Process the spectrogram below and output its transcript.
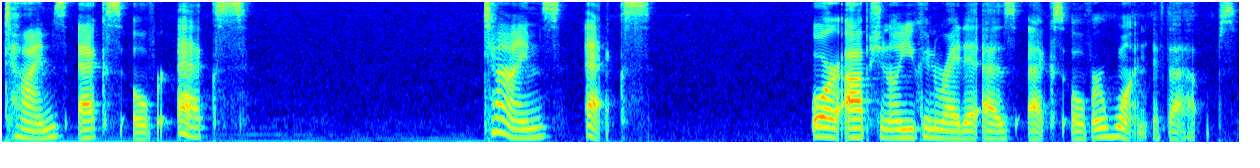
times x over x times x. Or optional, you can write it as x over 1 if that helps.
